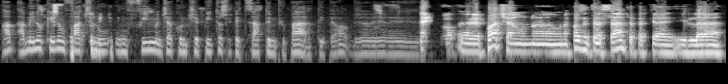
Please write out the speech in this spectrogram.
a, a, meno che non facciano un, un, film già concepito spezzato in più parti, però bisogna vedere. Ecco, eh, qua c'è un, una cosa interessante perché il,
